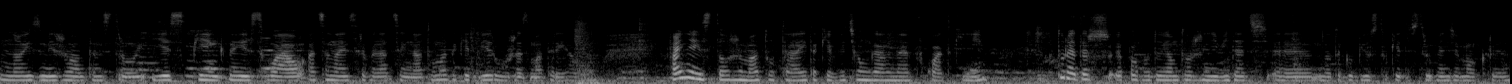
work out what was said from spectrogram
No i zmierzyłam ten strój. Jest piękny, jest wow, a cena jest rewelacyjna. Tu ma takie dwie róże z materiału. Fajne jest to, że ma tutaj takie wyciągalne wkładki, które też powodują to, że nie widać e, no, tego biustu, kiedy strój będzie mokry.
